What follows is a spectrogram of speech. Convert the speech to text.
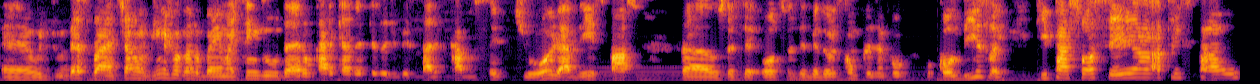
é, o, o Des Bryant já não vinha jogando bem, mas sem dúvida era um cara que a defesa adversária ficava sempre de olho, abria espaço para os outros recebedores, como por exemplo o Cole Beasley, que passou a ser a, a principal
